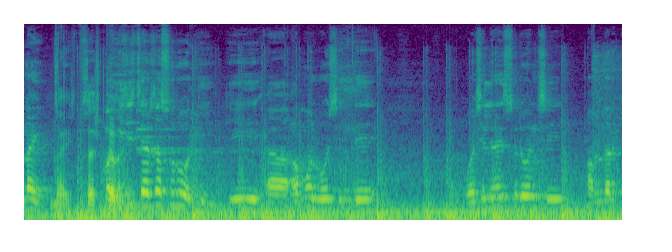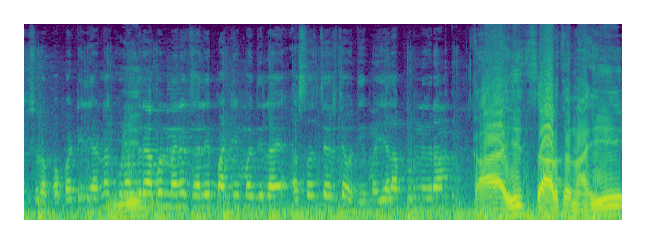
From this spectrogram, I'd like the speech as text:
नाही. मग ही जी चर्चा सुरू होती की अमोल भाऊ शिंदे वशिले सूर्यवंशी आमदार किशोरप्पा पाटील यांना कुणाला तरी आपण मॅनेज झाले पाठिंबा दिलाय असं चर्चा होती. मग याला पूर्णविराम काहीच अर्थ नाही.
